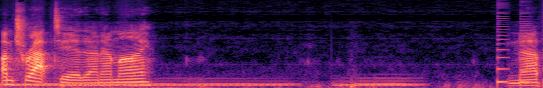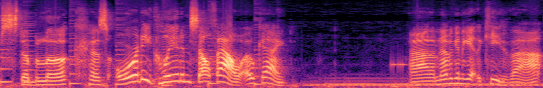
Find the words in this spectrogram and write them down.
I'm trapped here then, am I? Napstablook has already cleared himself out, okay. And I'm never gonna get the key to that.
